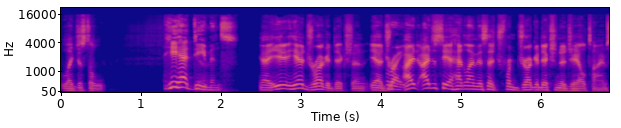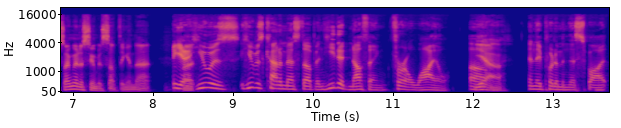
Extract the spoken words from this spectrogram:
like just a he had demons. yeah. He he had drug addiction. Yeah, dr- Right. I I just see a headline that said from drug addiction to jail time, so I'm going to assume it's something in that. Yeah, But- he was he was kind of messed up, and he did nothing for a while. Um, yeah, and they put him in this spot.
